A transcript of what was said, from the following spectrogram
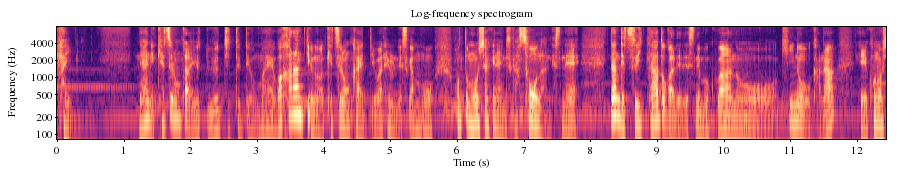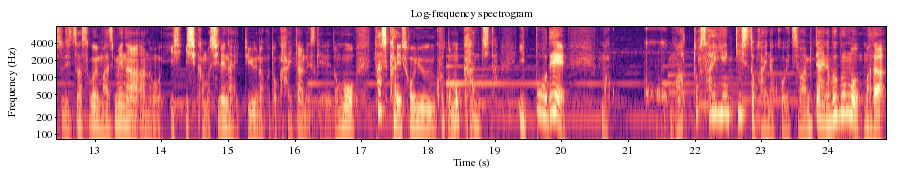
はい。何結論から言うって言っててお前分からんっていうのが結論かえって言われるんですがもう本当申し訳ないんですがそうなんですね。なんでツイッターとかでですね僕はあの昨日かな、えー、この人実はすごい真面目なあの医師かもしれないというようなことを書いたんですけれども確かにそういうことも感じた。一方で、まあ、マッドサイエンティストかいなこいつはみたいな部分もまだ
